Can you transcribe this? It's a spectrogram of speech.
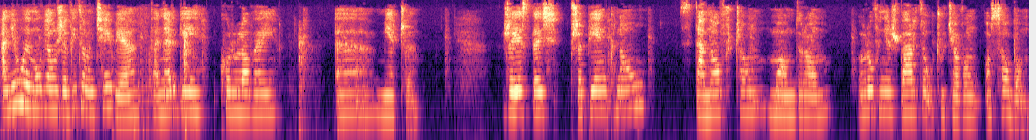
Anioły mówią, że widzą Ciebie w energii królowej e, mieczy, że jesteś przepiękną, stanowczą, mądrą, również bardzo uczuciową osobą.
